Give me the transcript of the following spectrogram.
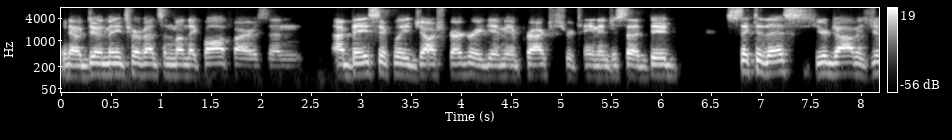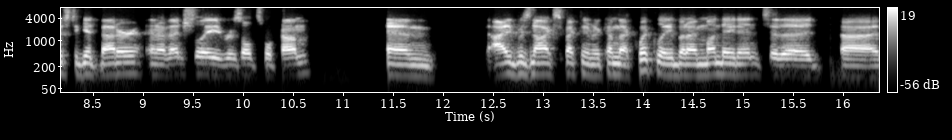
You know, doing mini tour events and Monday qualifiers, and I basically Josh Gregory gave me a practice routine and just said, "Dude, stick to this. Your job is just to get better, and eventually results will come. And I was not expecting him to come that quickly, but I Mondayed into the uh,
